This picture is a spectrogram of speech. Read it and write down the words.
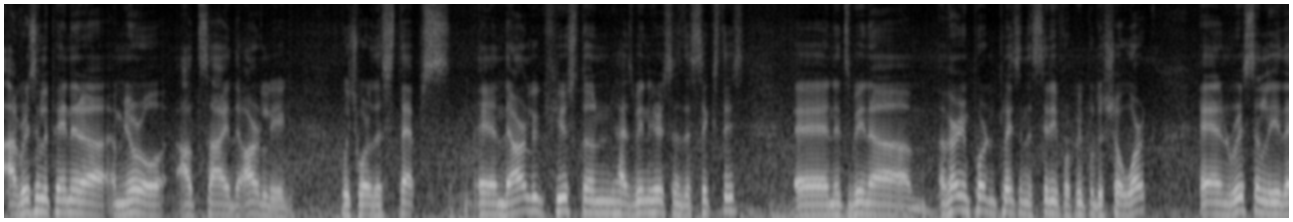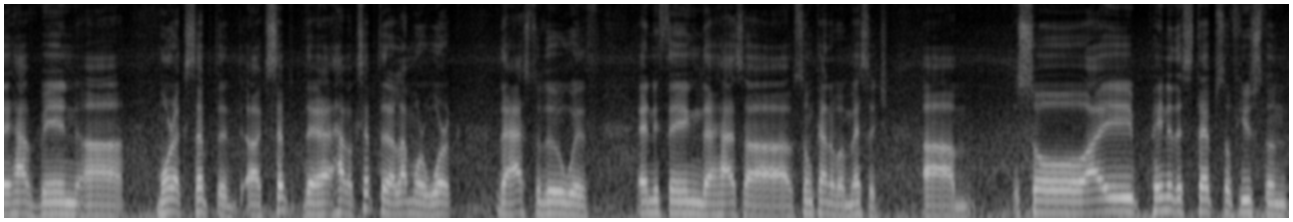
I recently painted a, a mural outside the Art League, which were the steps. And the Art League Houston has been here since the 60s and it's been a, a, very important place in the city for people to show work. And recently, they have been uh, more accepted. Accept they have accepted a lot more work that has to do with anything that has uh, some kind of a message. Um, so I painted the steps of Houston,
